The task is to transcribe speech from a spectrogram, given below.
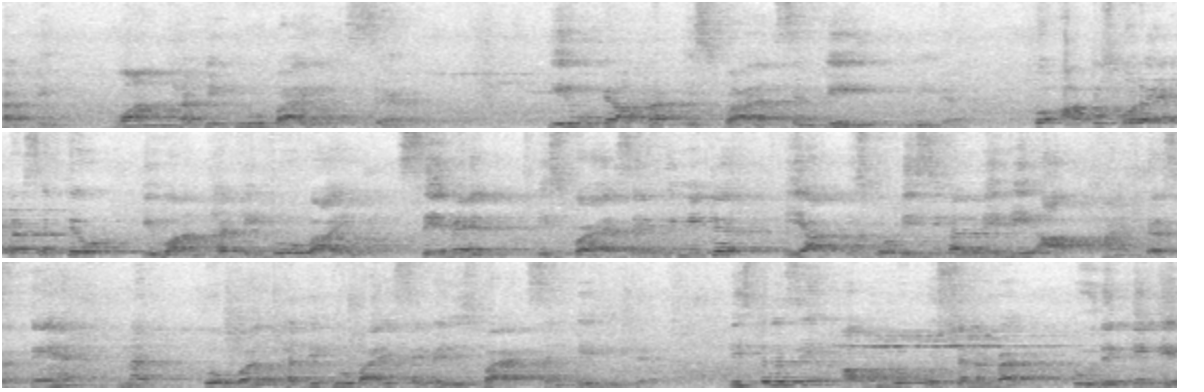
thirty one thirty two by seven ये हो गया आपका स्क्वायर सेंटीमीटर तो आप इसको राइट कर सकते हो कि 132 thirty two by seven square centimetre या इसको डिसिमल में भी आप फाइंड कर सकते हैं, ना? तो 132 thirty two by seven square centimetre इस तरह से अब हम लोग क्वेश्चन नंबर टू देखेंगे।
